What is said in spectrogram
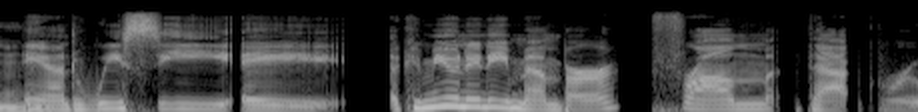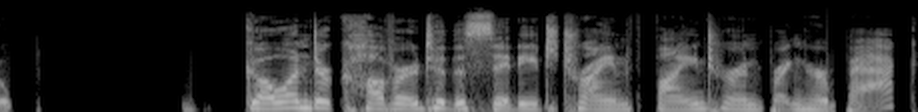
Mhm. And we see a a community member from that group go undercover to the city to try and find her and bring her back.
